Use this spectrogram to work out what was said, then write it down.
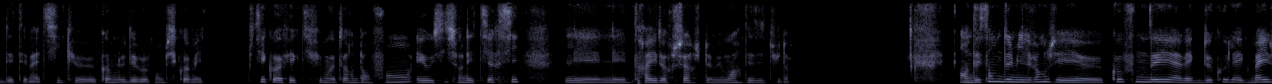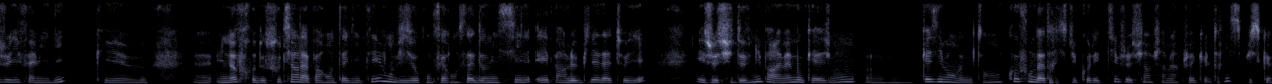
des thématiques comme le développement psycho-affectif et moteur de l'enfant et aussi sur les TIRCI, les, les de recherche de mémoire des étudiants. En décembre 2020, j'ai cofondé avec deux collègues My Jolie Family, qui est euh, une offre de soutien à la parentalité en visioconférence à domicile et par le biais d'ateliers. Et je suis devenue par la même occasion, euh, quasiment en même temps, cofondatrice du collectif Je suis infirmière puéricultrice, puisque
